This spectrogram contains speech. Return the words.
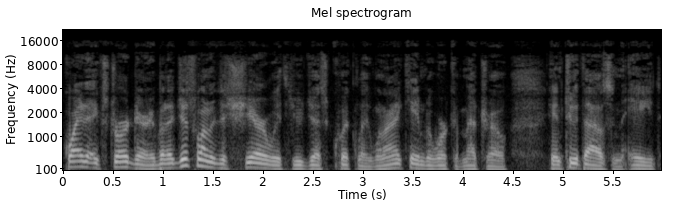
quite extraordinary. But I just wanted to share with you just quickly when I came to work at Metro in 2008.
